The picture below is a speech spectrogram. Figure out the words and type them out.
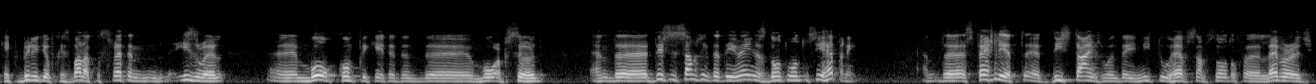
capability of Hezbollah to threaten Israel uh, more complicated and uh, more absurd. And uh, this is something that the Iranians don't want to see happening. And uh, especially at, at, these times when they need to have some sort of leverage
